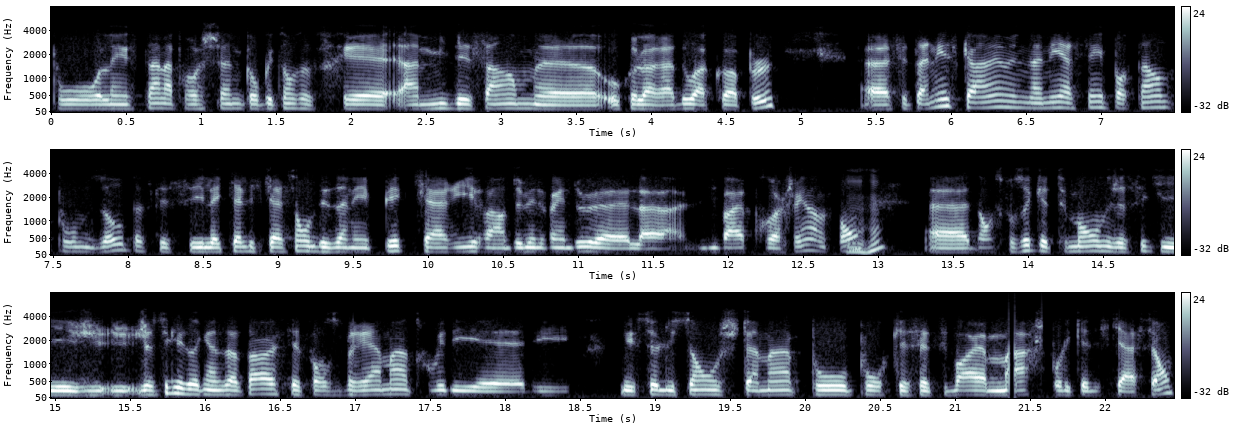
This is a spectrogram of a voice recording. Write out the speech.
Pour l'instant, la prochaine compétition, ce serait à mi-décembre au Colorado à Copper. Euh, cette année, c'est quand même une année assez importante pour nous autres parce que c'est la qualification des Olympiques qui arrive en 2022, euh, l'hiver prochain, dans le fond. Mhm. Euh, donc, c'est pour ça que tout le monde, je sais, qu'il- je, je sais que les organisateurs s'efforcent vraiment à trouver des, euh, des, des solutions justement pour, pour que cet hiver marche pour les qualifications.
